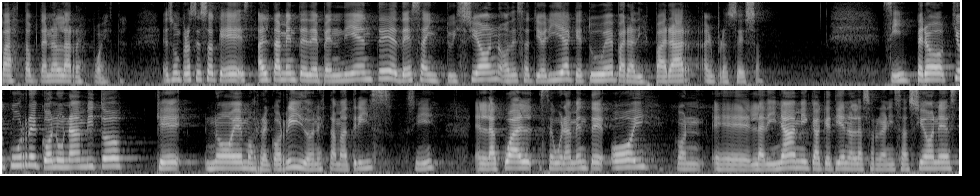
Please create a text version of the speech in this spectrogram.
hasta obtener la respuesta. Es un proceso que es altamente dependiente de esa intuición o de esa teoría que tuve para disparar al proceso. ¿Sí? Pero, ¿qué ocurre con un ámbito que no hemos recorrido en esta matriz? ¿sí? En la cual seguramente hoy, con eh, la dinámica que tienen las organizaciones,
